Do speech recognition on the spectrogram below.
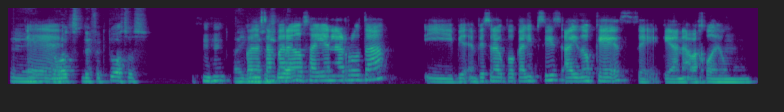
eh, Eh, robots defectuosos. Cuando están parados ahí en la ruta y empieza el apocalipsis, hay dos que se quedan abajo de un,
